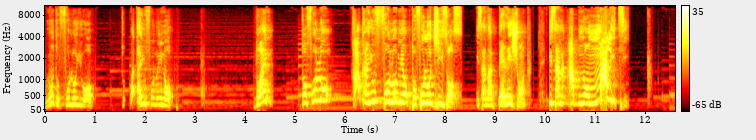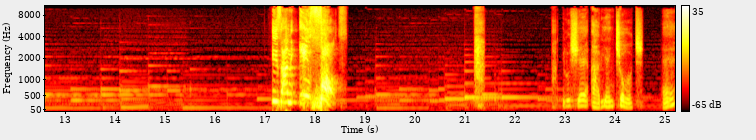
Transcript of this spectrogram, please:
We want to follow you up. What are you following up? Do I to follow how can you follow me up to follow Jesus? It's an aberration, it's an abnormality. It's an insult. You know, share area in church. Eh?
